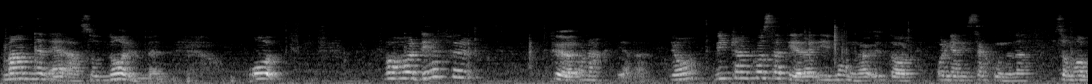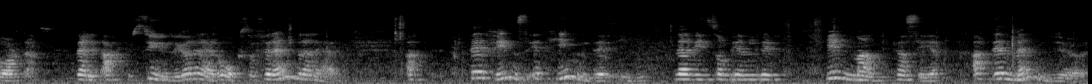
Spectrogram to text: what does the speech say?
Mannen är alltså normen. Och vad har det för för och nackdelar? Ja, vi kan konstatera i många utav organisationerna som har valt att väldigt aktivt synliggöra det här och också förändra det här. Att det finns ett hinder i när vi som enligt Hillman kan se att det män gör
